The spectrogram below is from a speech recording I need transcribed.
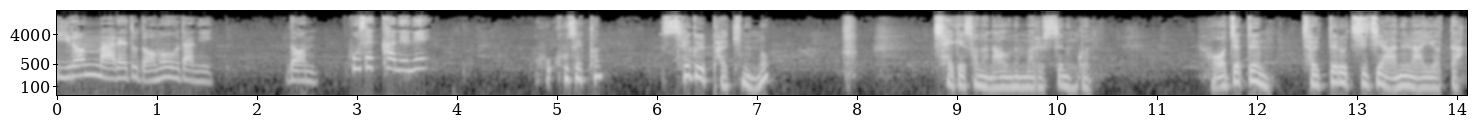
이런 말에도 넘어오다니. 넌 호색한이니? 호, 호색한? 색을 밝히는 너? 하, 책에서나 나오는 말을 쓰는군. 어쨌든 절대로 지지 않을 아이였다.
